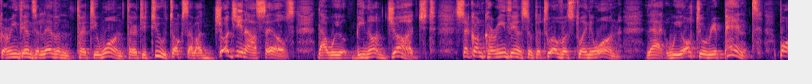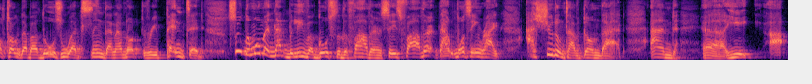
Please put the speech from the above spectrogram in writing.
Corinthians 11, 31, 32 talks about judging ourselves that we be not judged. 2 Corinthians chapter 12, verse 21, that we ought to repent. Paul talked about those who had sinned and had not repented. So the moment that believer goes to the Father and says, Father, that wasn't right. I shouldn't have done that. And uh, he uh,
